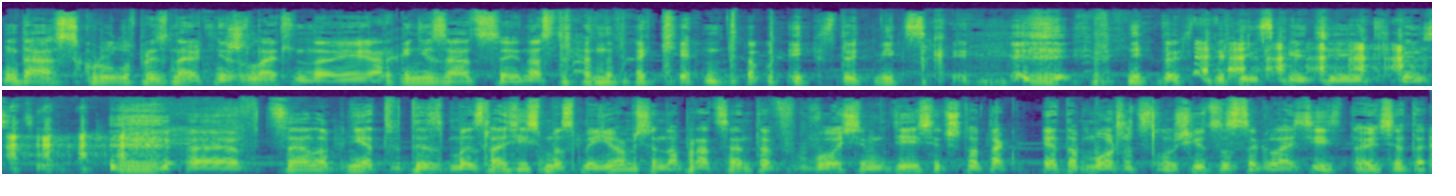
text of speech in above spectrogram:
Да, Скрулов признают нежелательной организацией, иностранным агентом и экстремистской экстремистской деятельности. Э, в целом, нет, ты согласись, мы смеемся, но процентов 8-10, что так это может случиться, согласись. То есть это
